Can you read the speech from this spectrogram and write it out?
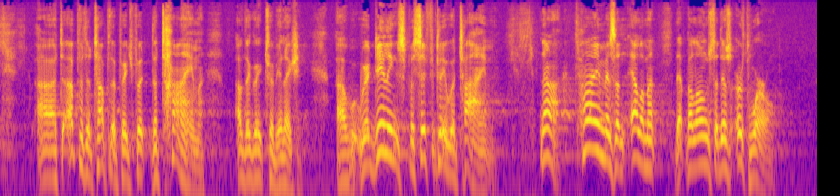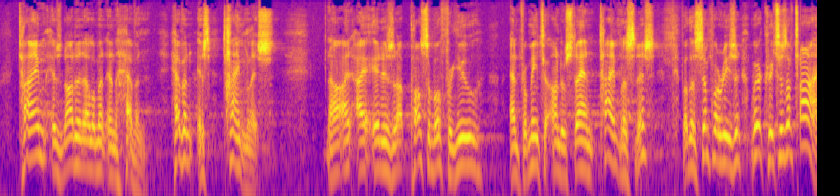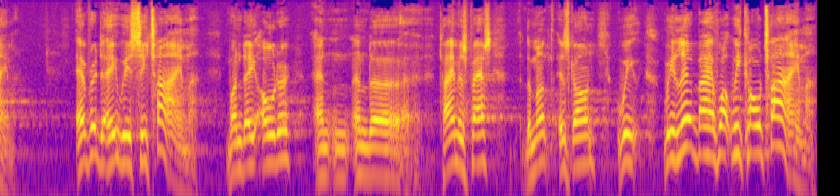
Uh, to up at the top of the page, put the time of the Great Tribulation. Uh, we're dealing specifically with time. Now, time is an element that belongs to this earth world. Time is not an element in heaven. Heaven is timeless. Now, I, I, it is not possible for you and for me to understand timelessness for the simple reason we're creatures of time. Every day we see time. One day older, and, and uh, time has passed, the month is gone. We, we live by what we call time.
